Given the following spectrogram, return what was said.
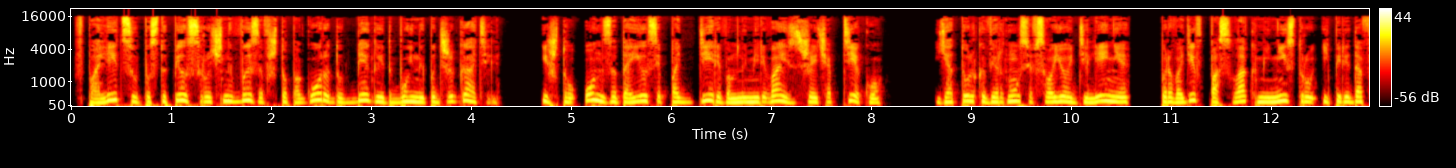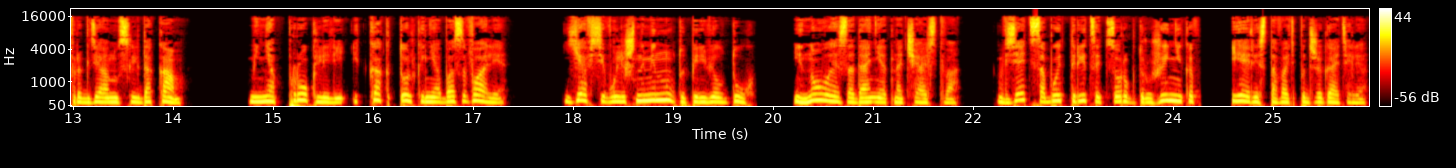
В полицию поступил срочный вызов, что по городу бегает буйный поджигатель, и что он затаился под деревом, намереваясь сжечь аптеку. Я только вернулся в свое отделение, проводив посла к министру и передав Рогдиану следакам. Меня прокляли и как только не обозвали. Я всего лишь на минуту перевел дух, и новое задание от начальства — взять с собой 30-40 дружинников и арестовать поджигателя.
